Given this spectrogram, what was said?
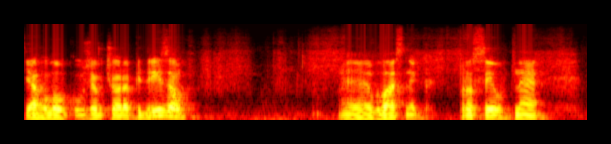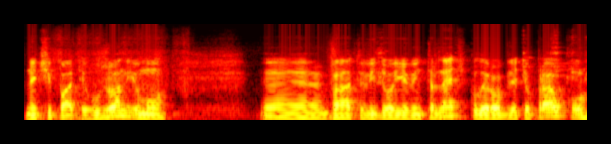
Я головку вже вчора підрізав. Е, власник просив не, не чіпати гужон йому. Е, багато відео є в інтернеті, коли роблять оправку.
